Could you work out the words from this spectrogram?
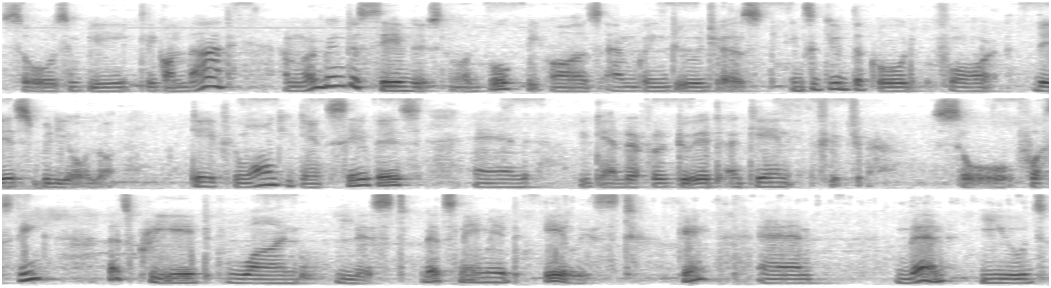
So simply click on that. I'm not going to save this notebook because I'm going to just execute the code for this video alone. Okay, if you want you can save this and you can refer to it again in future. So first thing let's create one list. Let's name it a list okay? And then use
